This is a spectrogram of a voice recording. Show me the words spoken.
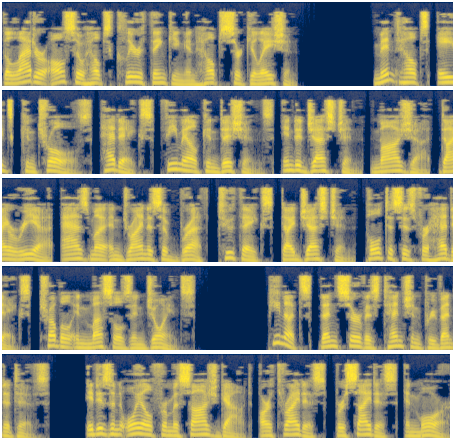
the latter also helps clear thinking and helps circulation. Mint helps, aids, controls, headaches, female conditions, indigestion, nausea, diarrhea, asthma and dryness of breath, toothaches, digestion, poultices for headaches, trouble in muscles and joints. Peanuts, then serve as tension preventatives. It is an oil for massage gout, arthritis, bursitis, and more.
